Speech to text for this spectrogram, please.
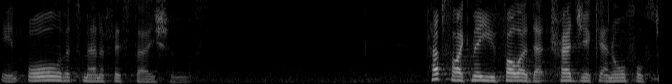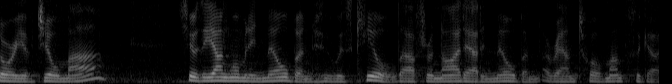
in all of its manifestations. Perhaps, like me, you followed that tragic and awful story of Jill Meagher. She was a young woman in Melbourne who was killed after a night out in Melbourne around 12 months ago.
